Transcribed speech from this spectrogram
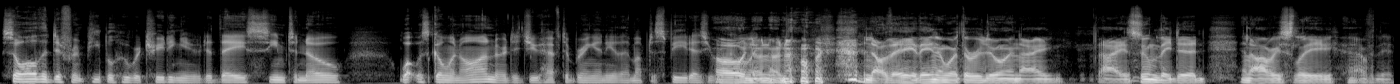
So, all the different people who were treating you, did they seem to know what was going on, or did you have to bring any of them up to speed as you were Oh going? no no no no! They they know what they were doing. I I assume they did, and obviously, uh, the,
